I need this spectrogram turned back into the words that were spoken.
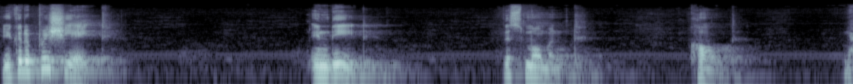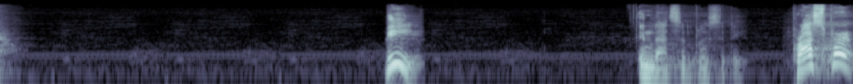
you could appreciate. Indeed, this moment called Be in that simplicity. Prosper?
